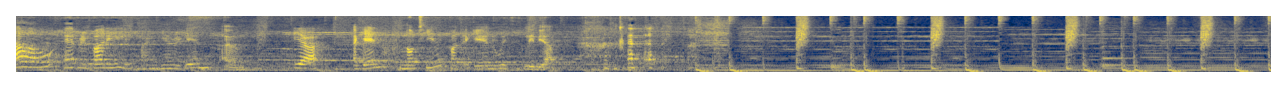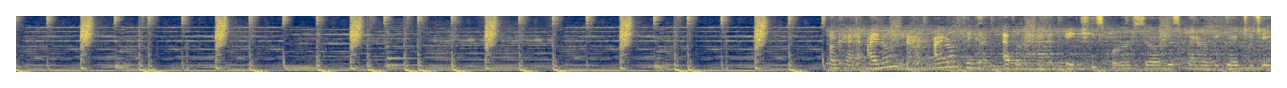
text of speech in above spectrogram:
Hello, everybody. I'm here again. Um, Yeah. again, not here, but again with Livia. Okay, I don't I don't think I've ever had a cheeseburger, so this better be good, Gigi.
